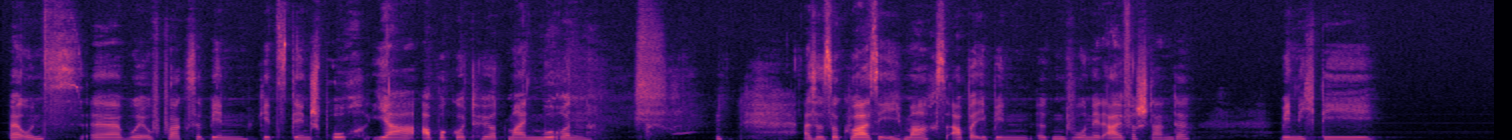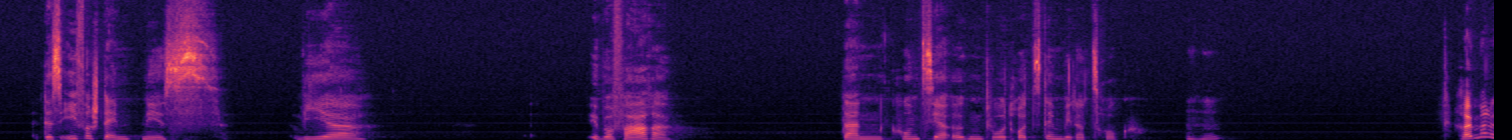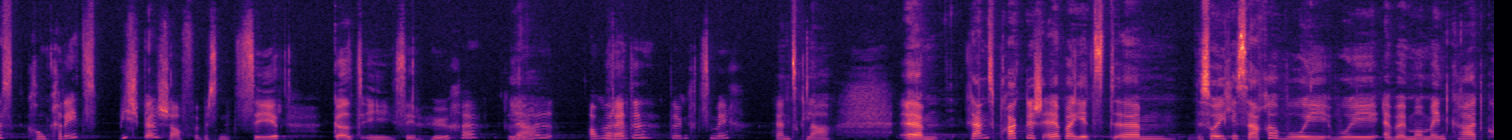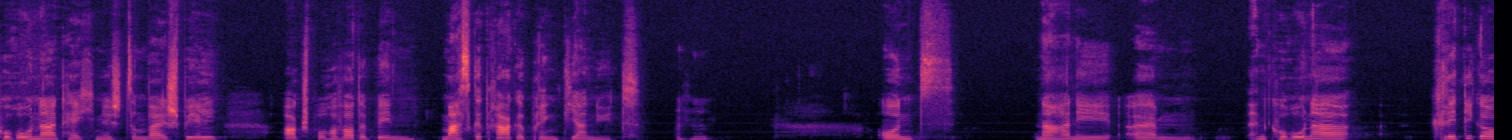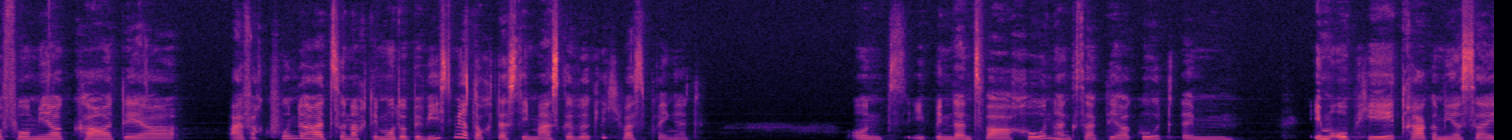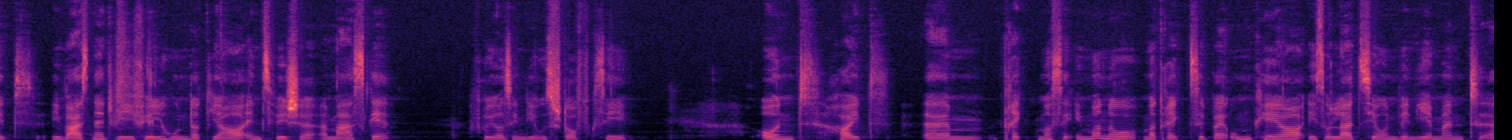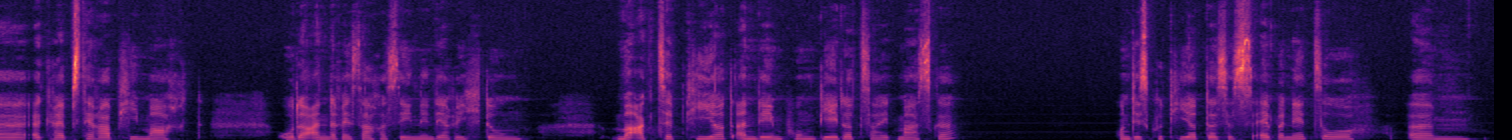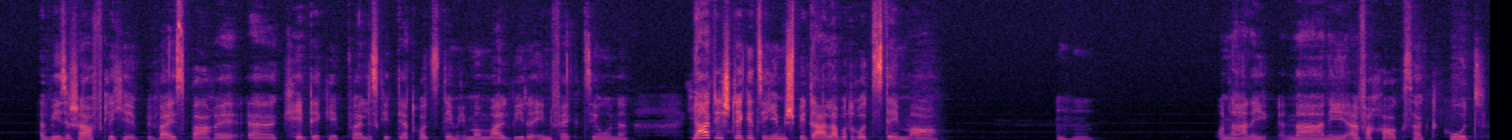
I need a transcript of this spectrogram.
Bei uns, äh, wo ich aufgewachsen bin, gibt's den Spruch, ja, aber Gott hört mein Murren. also so quasi, ich mach's, aber ich bin irgendwo nicht einverstanden, wenn ich die, das Ich-Verständnis, wir überfahre, dann kommt es ja irgendwo trotzdem wieder zurück. Mhm. Können wir ein konkretes Beispiel schaffen? Wir sind jetzt sehr, gerade in sehr hohen Level ja. am ja. Reden, denkt es mich. Ganz klar. Ähm, ganz praktisch eben jetzt ähm, solche Sachen, wo ich, wo ich eben im Moment gerade Corona-technisch zum Beispiel angesprochen worden bin, Maske tragen bringt ja nichts. Mhm. Und dann habe ich ähm, einen Corona-Kritiker vor mir gehabt, der einfach gefunden hat, so nach dem Motto, bewies mir doch, dass die Maske wirklich was bringt. Und ich bin dann zwar gekommen und habe gesagt, ja gut, im, im OP tragen wir seit, ich weiß nicht wie viel, 100 Jahren inzwischen eine Maske. Früher sind die aus Stoff gewesen. Und heute ähm, trägt man sie immer noch. Man trägt sie bei Umkehrisolation, wenn jemand äh, eine Krebstherapie macht oder andere Sachen sind in der Richtung. Man akzeptiert an dem Punkt jederzeit Maske und diskutiert, dass es eben nicht so ähm, eine wissenschaftliche beweisbare äh, Kette gibt, weil es gibt ja trotzdem immer mal wieder Infektionen. Ja, die stecken sich im Spital aber trotzdem an. Mhm. Und dann habe, ich, dann habe ich einfach auch gesagt, gut,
